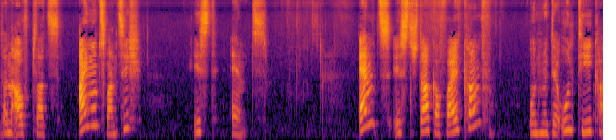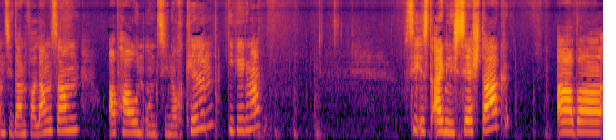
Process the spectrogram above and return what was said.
Dann auf Platz 21 ist Ems. Ems ist stark auf Weitkampf und mit der Ulti kann sie dann verlangsamen, abhauen und sie noch killen, die Gegner. Sie ist eigentlich sehr stark, aber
